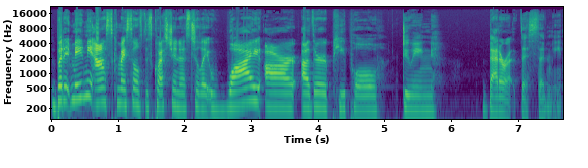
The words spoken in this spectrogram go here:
But it made me ask myself this question as to like, why are other people doing better at this than me?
